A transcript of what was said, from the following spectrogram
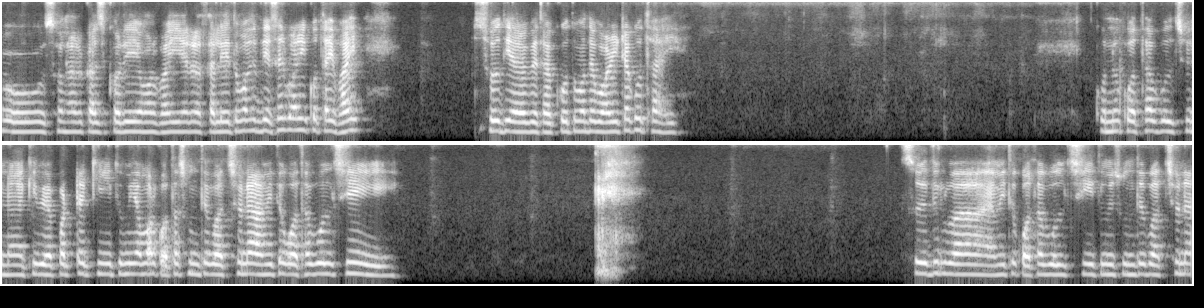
ও সোনার কাজ করে আমার ভাইয়ারা। তাহলে তোমাদের দেশের বাড়ি কোথায় ভাই? সৌদি আরবে থাকো। তোমাদের বাড়িটা কোথায়? কোনো কথা বলছো না। কি ব্যাপারটা কি? তুমি আমার কথা শুনতে পাচ্ছ না? আমি তো কথা বলছি। শহীদুল ভাই, আমি তো কথা বলছি। তুমি শুনতে পাচ্ছ না?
